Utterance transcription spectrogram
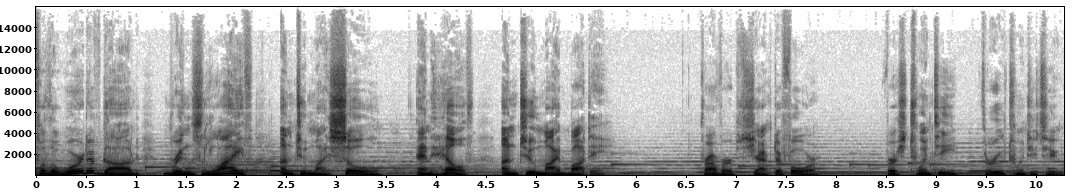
For the Word of God brings life unto my soul and health unto my body. Proverbs chapter 4, verse 20 through 22.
